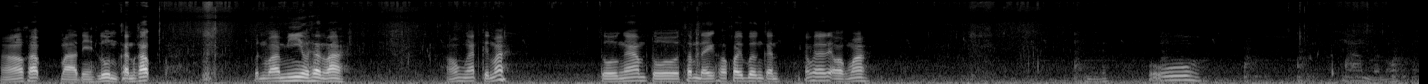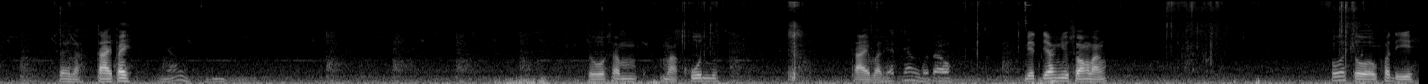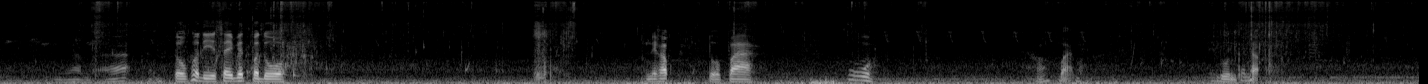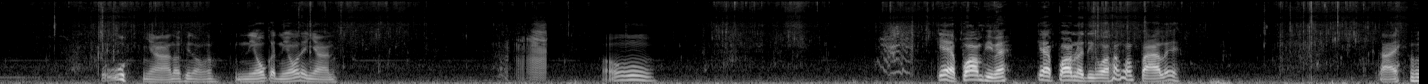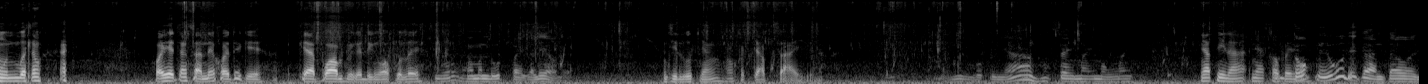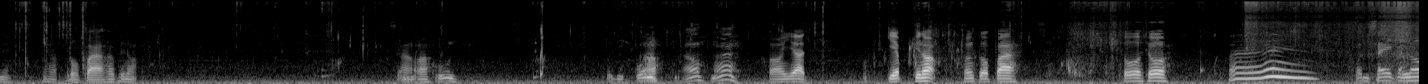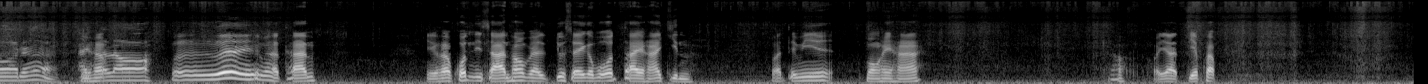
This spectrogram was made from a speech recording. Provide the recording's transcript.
เอาครับบาทนี่รุ่นกันครับเป็นว่ามีว่าท่านว่าเอางัดขึ้นมาตัวงามตัวทำใดเขาค่อยเบิ่งกันยังไม่ได้ออกมาโอ้น้ำแล้วเนาะใช่ละตายไปยังดีตัวซ้ำหมากคูนอยู่ตายบัดเฮ็ดยังบ่เตาเบ็ดยังอยู่สองหลังโอ้ตัวพอดีนั่นละ ตัวพอดีใส่เบ็ดปลาดูนี่ครับ ตัวปลาโอ้เอาบาดรุนกันแล้วโอ้หยาเนาะพี่น้องเนาะเหนียวกับเหนียวเลยหยานี่เอาแก้ป้อมพี่ไหมแก้ป้อมแล้วดึงออกทั้งป่าเลย ตายหมุนเบิดแล้วคอยเฮ็ดจังสันได้คอยตะกี้ แก้ป้อมพี่ก็ดึงออกหมดเลยโอ้ยเอามันหลุดไปก็แล้วแหละมันสิรุดหยังเขาก็จับสายอยู่นะนี่บ่เป็นหยังใส่ไม้มองไม้ยัดนี่นะยัดเข้าไปตกนี่โอ้ได้การเตาไอ้นี่นะครับตัวปลาครับพี่น้องสเอามัเอาครคูณพอดีปนเอาเอามาขออนุญาตเก็บพี่น้องเพิ่งตัวปลาโชว์โชว์ไปคนใส่กะลอเด้อไอ้นี่ครับกะลอเอ้ยมาตรฐาน นี่ครับคนอีสานเขาแบบยุ่ใส่กับอดตายหากินว่าจะมีมองให้หาเอาขออนุญาตเก็บครับ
